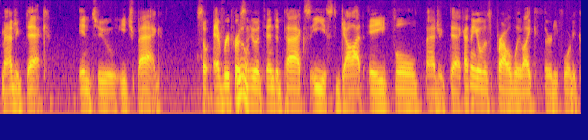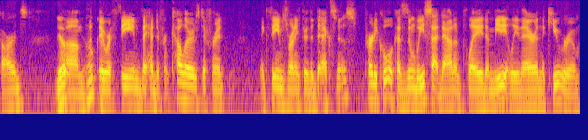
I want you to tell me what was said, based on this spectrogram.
Magic deck into each bag, so every person Really? who attended PAX East got a full Magic deck. I think it was probably like 30, 40 cards. Yep. Um, but Okay. They were themed. They had different colors, different like themes running through the decks, and it was pretty cool. Because then we sat down and played immediately there in the queue room.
